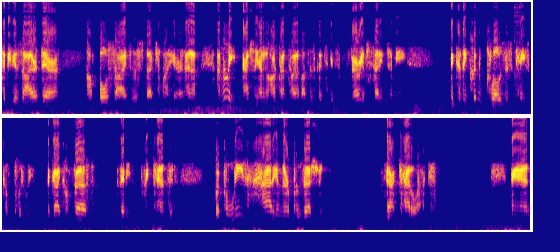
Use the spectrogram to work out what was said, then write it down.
to be desired there on both sides of the spectrum right here. And I'm, I'm really actually having a hard time talking about this because it's very upsetting to me because they couldn't close this case completely. The guy confessed and then he recanted. But police had in their possession that Cadillac. And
